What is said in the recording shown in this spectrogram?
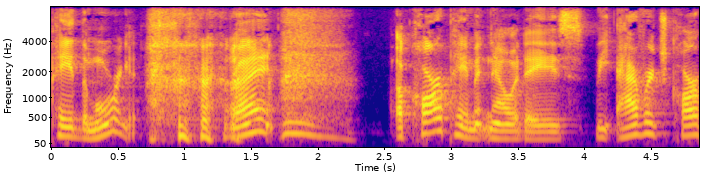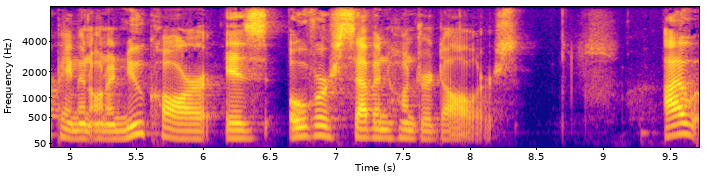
paid the mortgage, right? A car payment nowadays, the average car payment on a new car is over $700. I,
